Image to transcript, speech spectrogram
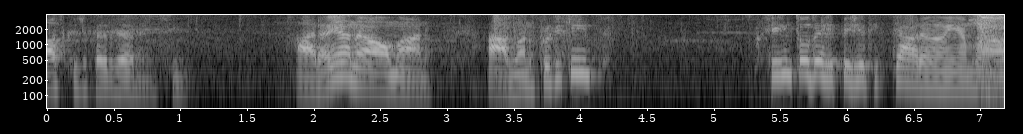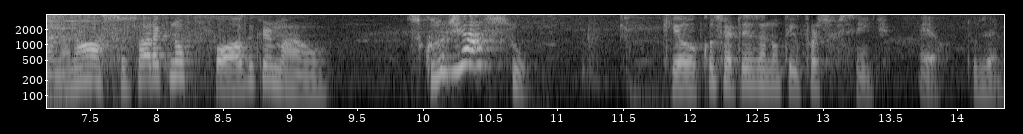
Lasca de pedra de aranha, sim. Aranha não, mano. Ah, mano, por que que... Por que em todo RPG tem que ter aranha, mano? Nossa, só hora que não fóbico, irmão. Escudo de aço! Que eu com certeza não tenho força suficiente. É, tô dizendo,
